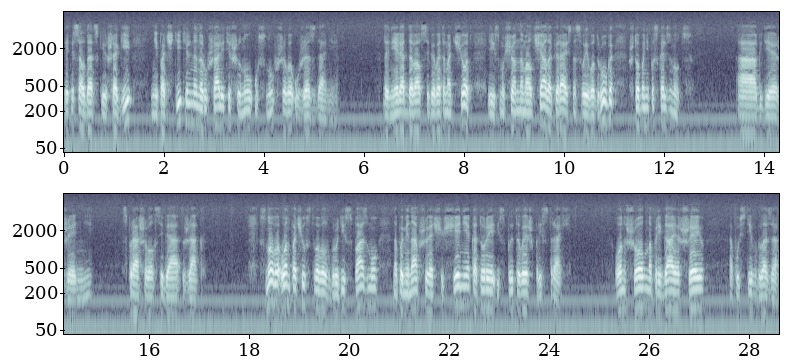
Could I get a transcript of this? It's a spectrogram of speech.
Эти солдатские шаги непочтительно нарушали тишину уснувшего уже здания. Даниэль отдавал себе в этом отчет и смущенно молчал, опираясь на своего друга, чтобы не поскользнуться. «А где Женни?» — спрашивал себя Жак. Снова он почувствовал в груди спазму, напоминавшую ощущение, которое испытываешь при страхе. Он шел, напрягая шею, опустив глаза.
